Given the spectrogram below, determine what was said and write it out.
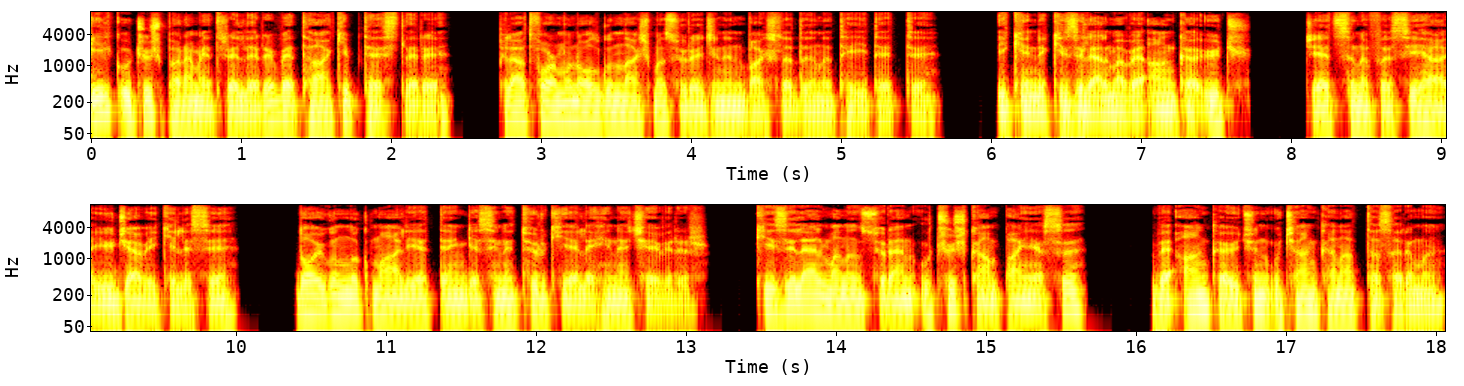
İlk uçuş parametreleri ve takip testleri, platformun olgunlaşma sürecinin başladığını teyit etti. İkinci Kizilelma ve Anka 3, Jet sınıfı SİHA Yücav ikilisi, doygunluk maliyet dengesini Türkiye lehine çevirir. Kizil Elma'nın süren uçuş kampanyası ve Anka 3'ün uçan kanat tasarımı,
